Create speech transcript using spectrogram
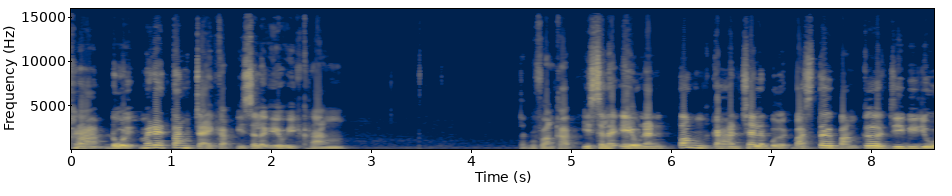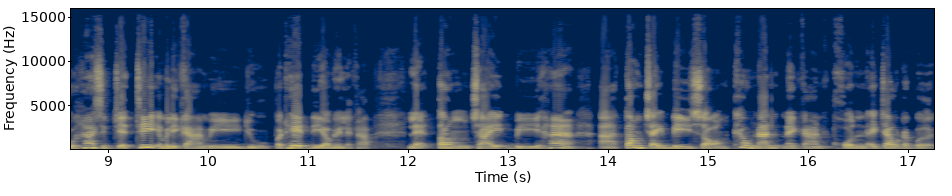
คราม โดยไม่ได้ตั้งใจกับอิสราเอลอีกครั้ง ท่านผู้ฟังครับ อิสราเอลนั้นต้องการใช้ระเบิดบัสเตอร์บังเกอร์ GBU 57 ที่อเมริกามีอยู่ประเทศเดียวนี่แหละครับ และต้องใช้ B5 อ่าต้องใช้ B2 เท่านั้นในการขนไอ้เจ้าระเบิด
